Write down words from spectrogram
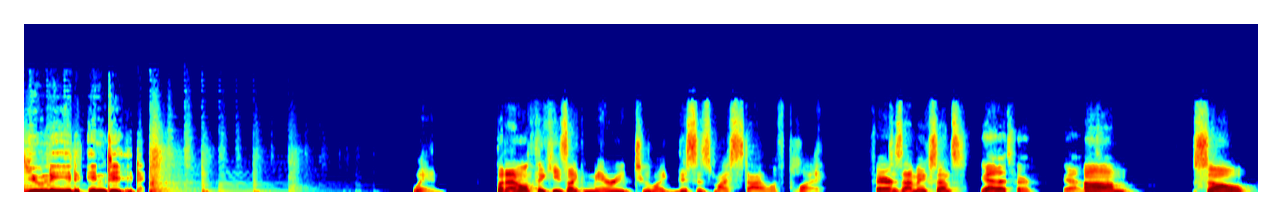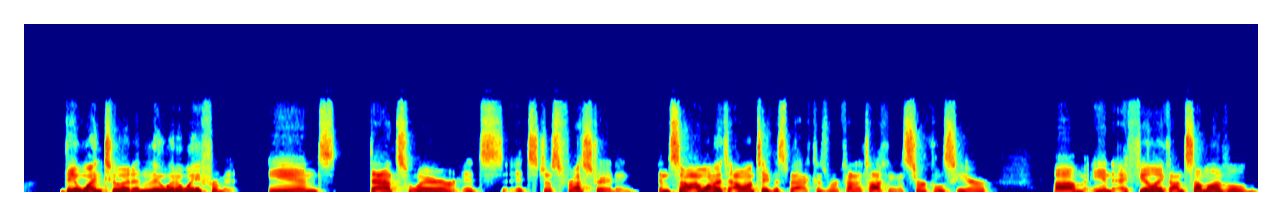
You need Indeed. win. But I don't think he's like married to like this is my style of play. Fair. Does that make sense? yeah, that's fair. Yeah. that's fair. Um, so they went to it and then they went away from it, and that's where it's it's just frustrating. And so I want to I want to take this back because we're kind of talking in circles here, um, and I feel like on some level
